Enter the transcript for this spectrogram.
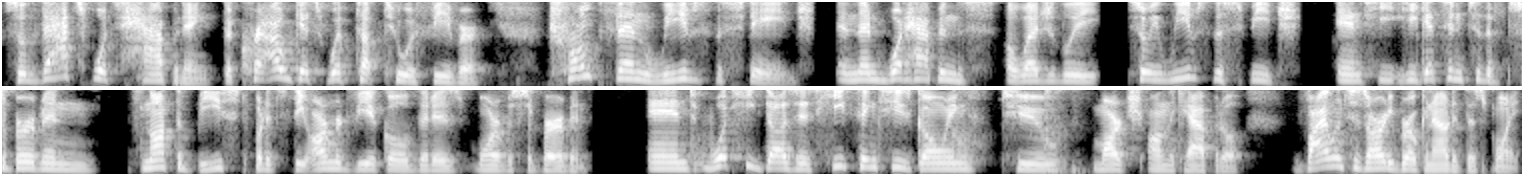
so that's what's happening. The crowd gets whipped up to a fever. Trump then leaves the stage. And then what happens allegedly? So he leaves the speech and he, he gets into the suburban. It's not the beast, but it's the armored vehicle that is more of a suburban. And what he does is he thinks he's going to march on the Capitol. Violence has already broken out at this point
